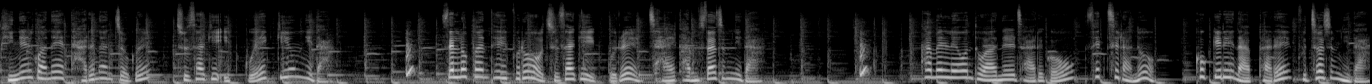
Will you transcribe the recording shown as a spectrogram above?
비닐관의 다른 한쪽을 주사기 입구에 끼웁니다. 셀로판 테이프로 주사기 입구를 잘 감싸줍니다. 카멜레온 도안을 자르고 색칠한 후 코끼리 나팔에 붙여줍니다.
